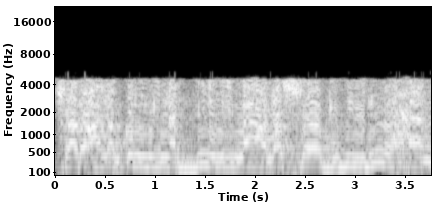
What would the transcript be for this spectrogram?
Syara'a lakum minad dini ma wassa bihi Nuhan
